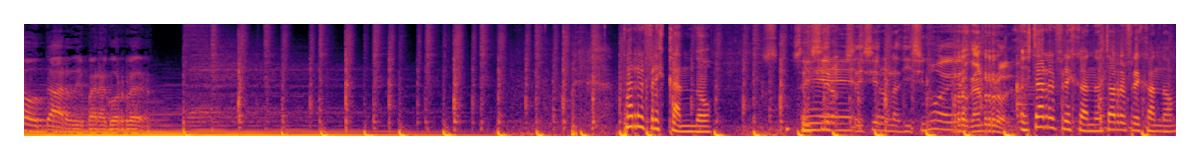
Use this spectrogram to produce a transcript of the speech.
Demasiado tarde para correr. Está refrescando. Se, Eh, hicieron, se hicieron las 19. Rock and roll. Está refrescando, está refrescando.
